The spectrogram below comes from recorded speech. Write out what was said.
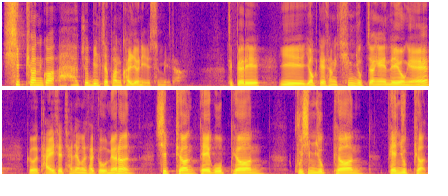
시편과 아주 밀접한 관련이 있습니다. 특별히 이 역대상 16장의 내용에 그 다윗의 찬양을 살펴보면은 시편 105편, 96편, 106편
